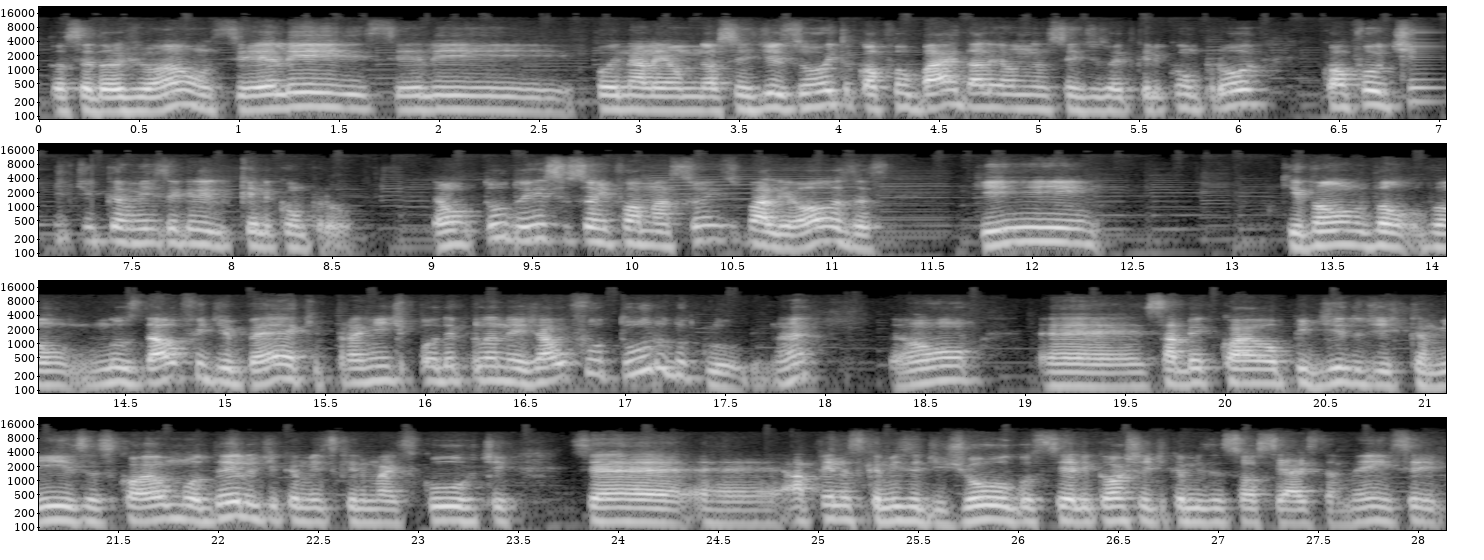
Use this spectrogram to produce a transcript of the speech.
o torcedor João, se ele, se ele foi na Leão 1918, qual foi o bairro da Leão 1918 que ele comprou, qual foi o tipo de camisa que ele, que ele comprou. Então, tudo isso são informações valiosas que, que vão, vão, vão nos dar o feedback para a gente poder planejar o futuro do clube, né? Então, é, saber qual é o pedido de camisas, qual é o modelo de camisa que ele mais curte, se é, é, apenas camisa de jogo, se ele gosta de camisas sociais também, se,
